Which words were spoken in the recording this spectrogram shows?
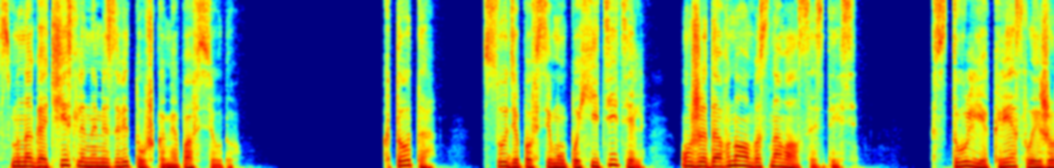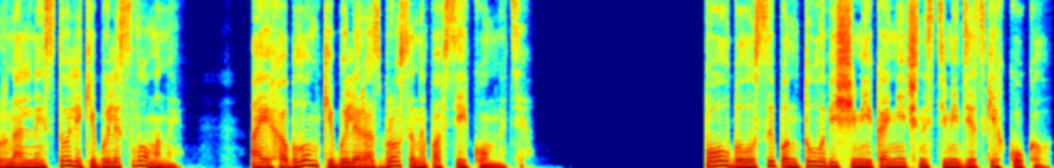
с многочисленными завитушками повсюду. Кто-то, судя по всему, похититель, уже давно обосновался здесь. Стулья, кресла и журнальные столики были сломаны, а их обломки были разбросаны по всей комнате. Пол был усыпан туловищами и конечностями детских кукол,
